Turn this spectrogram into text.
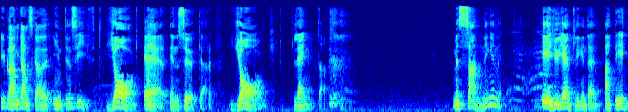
ibland ganska intensivt. Jag är en sökare. Jag längtar. Men sanningen är ju egentligen den att det är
